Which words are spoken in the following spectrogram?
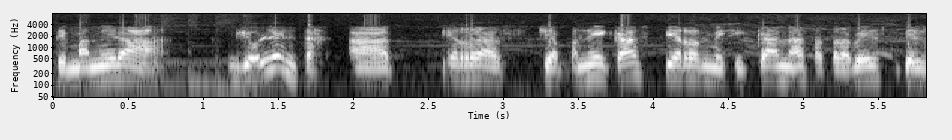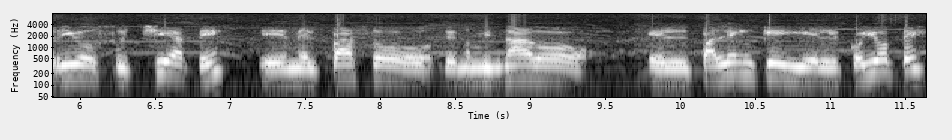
de manera violenta a tierras chiapanecas, tierras mexicanas, a través del río Suchiate, en el paso denominado el Palenque y el Coyote,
